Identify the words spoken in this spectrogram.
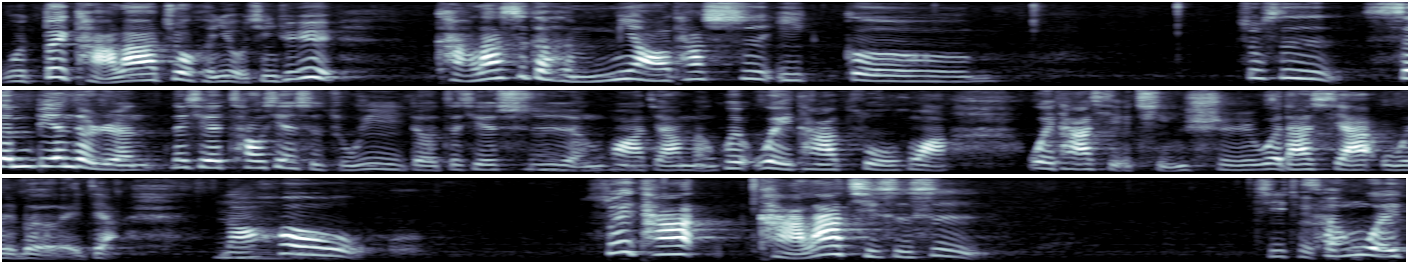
我对卡拉就很有兴趣，因为。卡拉是个很妙，他是一个，就是身边的人，那些超现实主义的这些诗人画家们会为他作画，为他写情诗，为他写维伯这样，然后，所以他卡拉其实是成为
